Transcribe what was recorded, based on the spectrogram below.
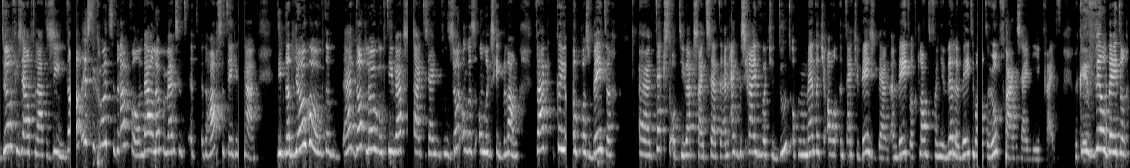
Durf jezelf te laten zien. Dat is de grootste drempel. En daar lopen mensen het, het, hardste tegenaan. Die, dat logo, dat, hè, dat logo of die website zijn van zo'n ondergeschikt belang. Vaak kun je ook pas beter uh, teksten op die website zetten en echt beschrijven wat je doet op het moment dat je al een tijdje bezig bent en weet wat klanten van je willen, weten wat de hulpvragen zijn die je krijgt. Dan kun je veel beter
